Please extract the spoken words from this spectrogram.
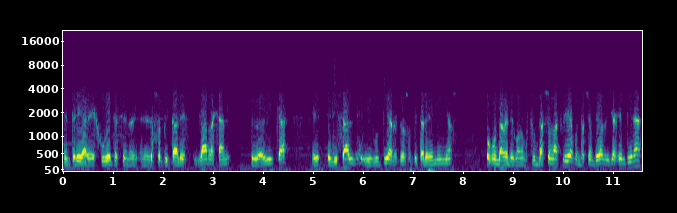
entrega de juguetes en, en los hospitales Garrahan, Ludovica, eh, Elizalde y Gutiérrez, dos hospitales de niños, conjuntamente con Fundación La Fría, Fundación Pediátrica Argentina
